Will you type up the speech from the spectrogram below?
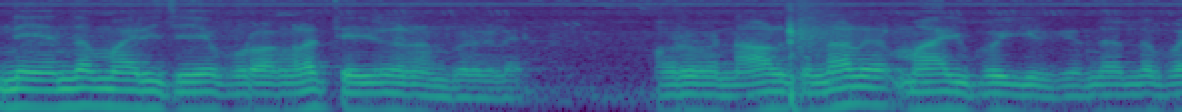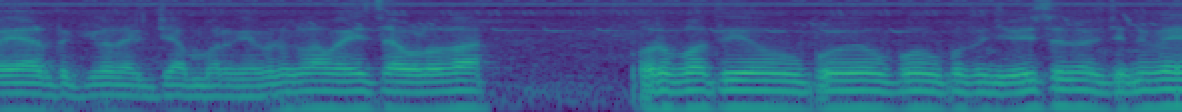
இன்னும் எந்த மாதிரி செய்ய போகிறாங்களோ தெரியல நண்பர்களே. ஒரு நாளுக்கு நாள் மாறி போய்க்கிருக்கு. இந்த இந்த பையாரத்துக்கு கீழே அடிச்சா பாருங்கள் இவனுக்கெல்லாம் வயசு அவ்வளோதான். ஒரு பத்து முப்பது முப்பது முப்பத்தஞ்சு வயசு சின்னவே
